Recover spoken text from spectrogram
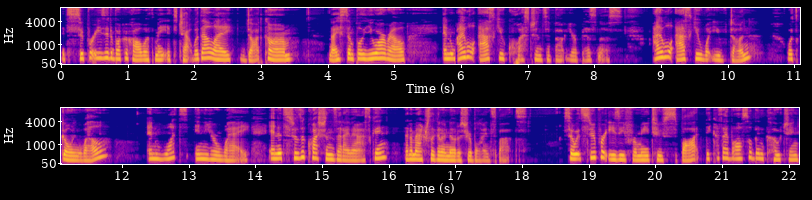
It's super easy to book a call with me. It's chatwithla.com. Nice, simple URL. And I will ask you questions about your business. I will ask you what you've done, what's going well, and what's in your way. And it's through the questions that I'm asking that I'm actually going to notice your blind spots. So it's super easy for me to spot because I've also been coaching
